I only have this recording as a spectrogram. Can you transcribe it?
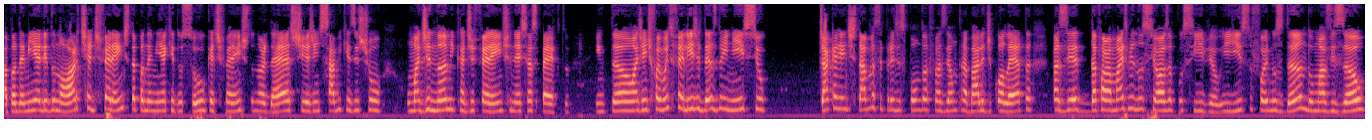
A pandemia ali do norte é diferente da pandemia aqui do sul, que é diferente do nordeste, e a gente sabe que existe um, uma dinâmica diferente nesse aspecto. Então, a gente foi muito feliz de, desde o início, já que a gente estava se predispondo a fazer um trabalho de coleta, fazer da forma mais minuciosa possível. E isso foi nos dando uma visão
